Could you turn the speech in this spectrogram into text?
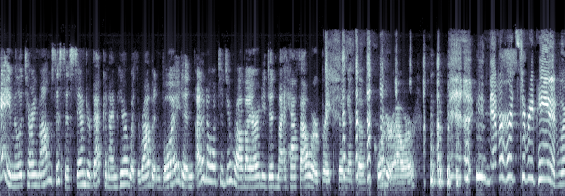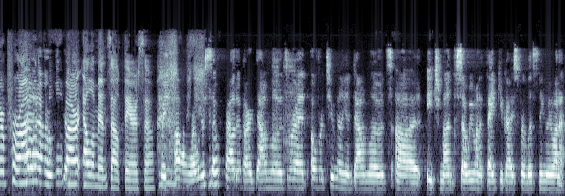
Hey, military moms, this is Sandra Beck, and I'm here with Robin Boyd. And I don't know what to do, Rob. I already did my half hour break thing at the quarter hour. it never hurts to repeat it. We're proud of all of our elements out there. So we are. We're so proud of our downloads. We're at over 2 million downloads uh, each month. So we want to thank you guys for listening. We want to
